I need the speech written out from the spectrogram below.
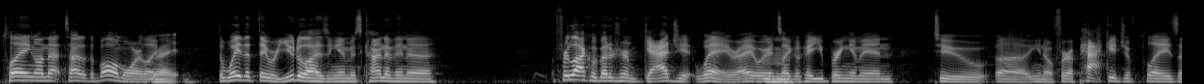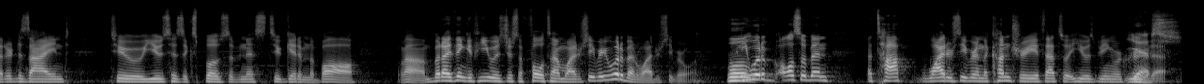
playing on that side of the ball more. Like right. the way that they were utilizing him is kind of in a, for lack of a better term, gadget way, right? Where it's Mm-hmm. like, okay, you bring him in to, uh, you know, for a package of plays that are designed to use his explosiveness to get him the ball. Um, but I think if he was just a full time wide receiver, he would have been wide receiver one. Well- and he would have also been a top wide receiver in the country if that's what he was being recruited Yes.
